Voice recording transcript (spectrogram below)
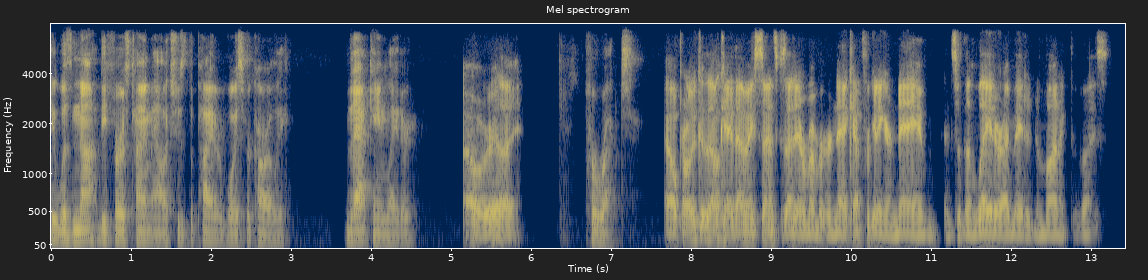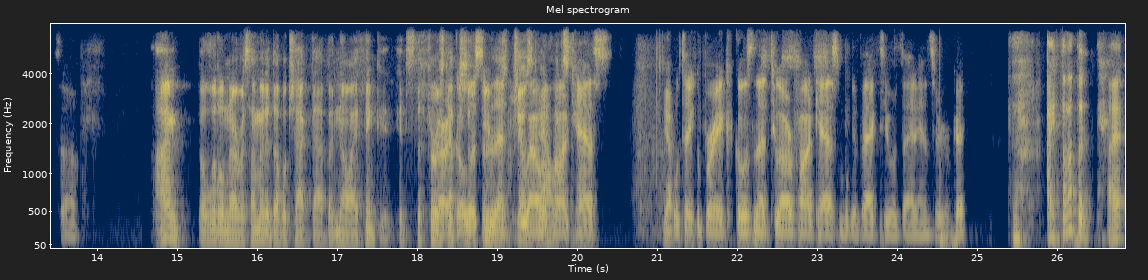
it was not the first time Alex used the pirate voice for Carly. That came later. Oh, really? Correct. Oh, probably. Okay, that makes sense because I didn't remember her name. I kept forgetting her name, and so then later I made a mnemonic device. So I'm a little nervous. I'm going to double check that, but no, I think it's the first All right, go episode. listen to that two-hour Alex and I. podcast. Yep. We'll take a break. Go listen to that two-hour podcast, and we'll get back to you with that answer. Okay. I thought that I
